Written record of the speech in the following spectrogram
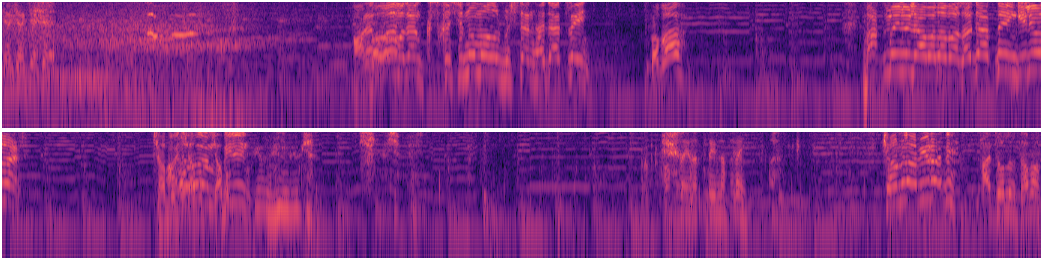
Gel gel gel gel. Araba olmadan kız kaçırma mı olurmuş lan? Hadi atlayın. Baba. Bakmayın öyle havalı havalı. Hadi atlayın geliyorlar. Çabuk Hadi çabuk oğlum, çabuk. binin. Yürü yürü yürü. Atlayın atlayın atlayın. Kamil abi yürü hadi. Hadi oğlum tamam.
